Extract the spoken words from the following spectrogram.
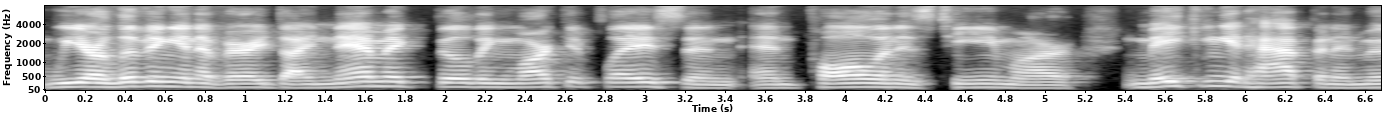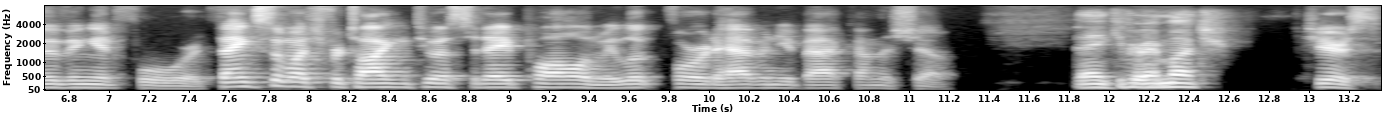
We are living in a very dynamic building marketplace, and, and Paul and his team are making it happen and moving it forward. Thanks so much for talking to us today, Paul, and we look forward to having you back on the show. Thank you very much. Cheers.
